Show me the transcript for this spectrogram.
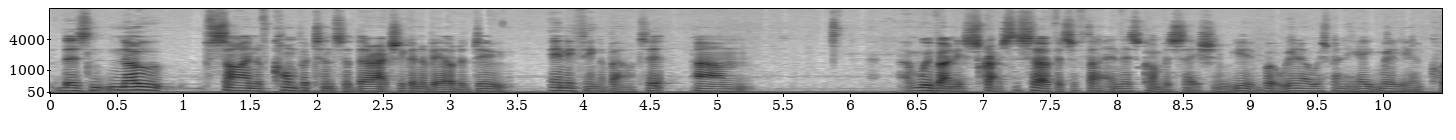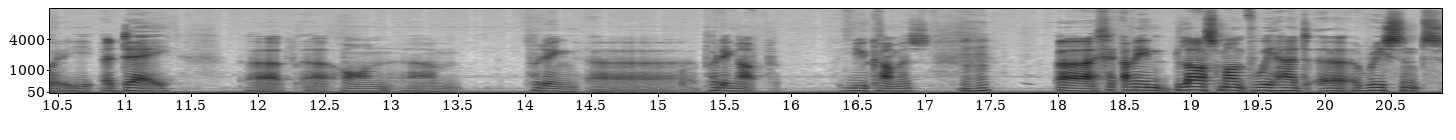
there's no sign of competence that they're actually going to be able to do anything about it. Um, we've only scratched the surface of that in this conversation, you- but we know we're spending eight million quid a, a day uh, uh, on um, putting uh, putting up newcomers. Uh, I mean, last month we had a, a recent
